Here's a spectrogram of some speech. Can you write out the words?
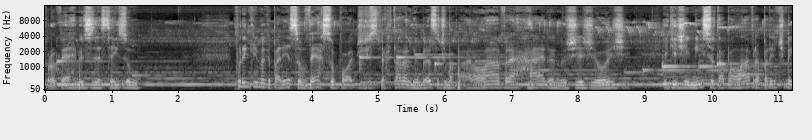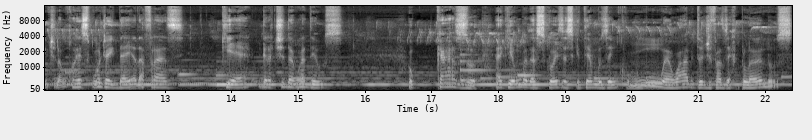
Provérbios 16, 1. Por incrível que pareça, o verso pode despertar a lembrança de uma palavra rara nos dias de hoje e que de início tal palavra aparentemente não corresponde à ideia da frase, que é gratidão a Deus. O caso é que uma das coisas que temos em comum é o hábito de fazer planos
